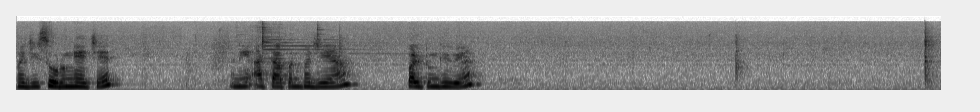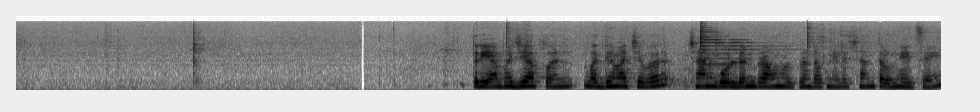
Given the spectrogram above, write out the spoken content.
भजी सोडून घ्यायचे. आणि आता आपण भजी या पलटून घेऊया. तर या भजी आपण मध्यमाचेवर छान गोल्डन ब्राऊन होईपर्यंत आपण याला छान तळून घ्यायचं आहे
